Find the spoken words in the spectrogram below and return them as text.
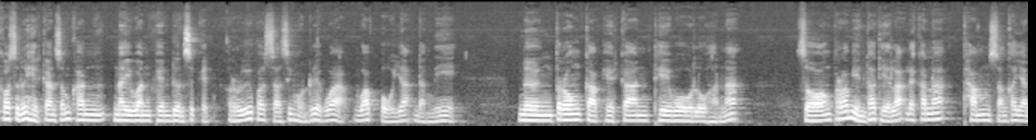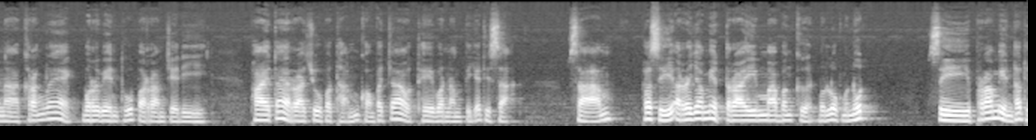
ขอเสนอเหตุการณ์สำคัญในวันเพ็ญเดือน 11 หรือภาษาสิงหนเรียกว่าวัปโปยะดังนี้หนึ่งตรงกับเหตุการณ์เทโวโลหณะ 2. พระมินทเถระและคณะทำสังคายนาครั้งแรกบริเวณทูปารามเจดี ภายใต้ราชูปถัมภ์ของพระเจ้าเทวนัมปิยติสะ 3. พระศรีอริยเมตไตรยมาบังเกิดบนโลกมนุษย์ 4. พระมินทเถ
